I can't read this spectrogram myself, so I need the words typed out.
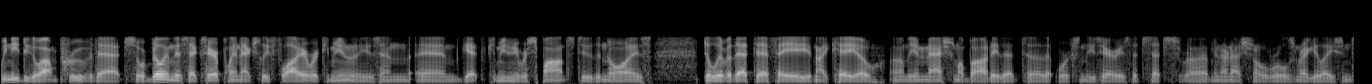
we need to go out and prove that. So we're building this X airplane actually fly over communities and and get community response to the noise, deliver that to FAA and ICAO, um, the international body that uh, that works in these areas that sets um, international rules and regulations,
